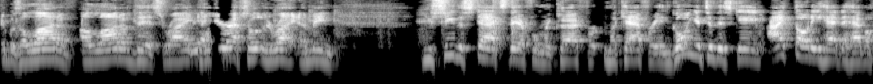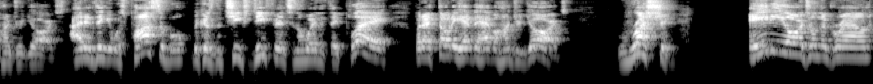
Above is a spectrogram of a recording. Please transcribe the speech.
It was a lot of a lot of this, right? Yeah. And you're absolutely right. I mean, you see the stats there for McCaffrey, McCaffrey, and going into this game, I thought he had to have 100 yards. I didn't think it was possible because the Chiefs' defense and the way that they play, but I thought he had to have 100 yards rushing. 80 yards on the ground,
